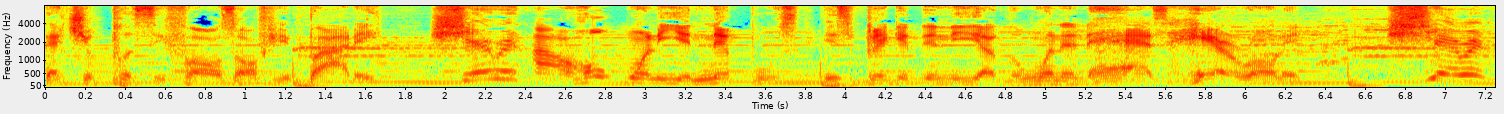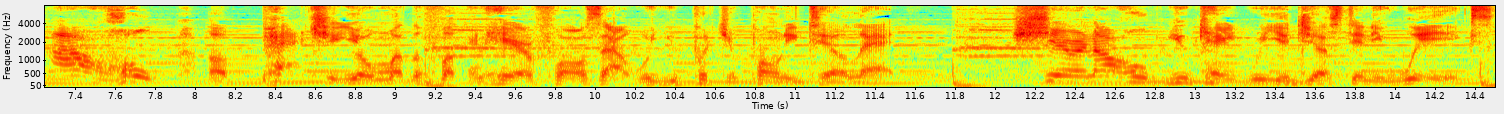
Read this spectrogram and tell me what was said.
that your pussy falls off your body. Sharon, I hope one of your nipples is bigger than the other one and it has hair on it. Sharon, I hope a patch of your motherfucking hair falls out where you put your ponytail at. Sharon, I hope you can't readjust any wigs.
